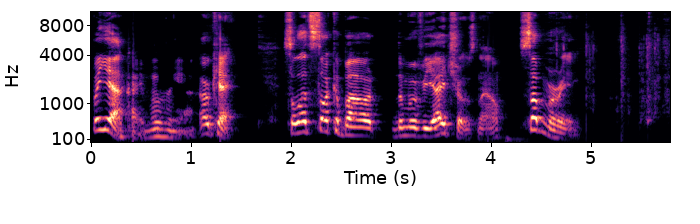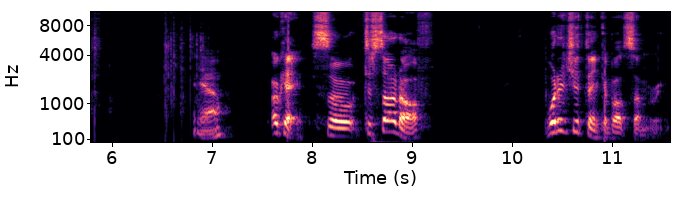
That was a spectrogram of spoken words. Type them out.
But yeah, okay, moving on. okay. So let's talk about the movie I chose now, Submarine. Yeah. Okay, so to start off, what did you think about Submarine?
